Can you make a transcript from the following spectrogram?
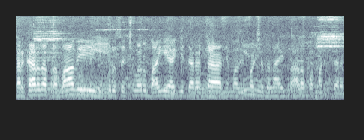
ಸರ್ಕಾರದ ಪ್ರಭಾವಿ ಇಬ್ಬರು ಸಚಿವರು ಭಾಗಿಯಾಗಿದ್ದಾರೆ ಅಂತ ನಿಮ್ಮ ವಿಪಕ್ಷದ ನಾಯಕರು ಆರೋಪ ಮಾಡಿದ್ದಾರೆ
